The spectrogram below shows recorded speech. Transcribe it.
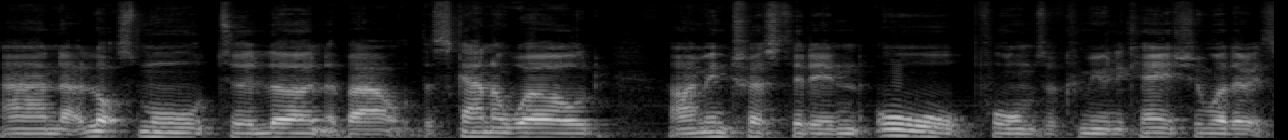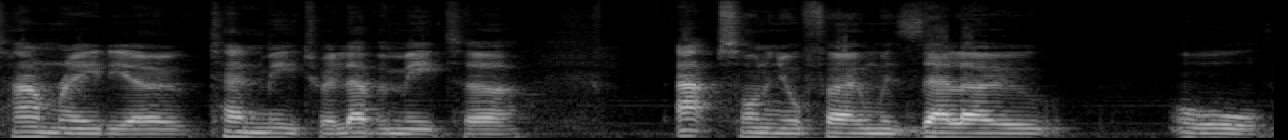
and uh, lots more to learn about the scanner world. I'm interested in all forms of communication, whether it's ham radio, 10 meter, 11 meter, apps on your phone with Zello or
